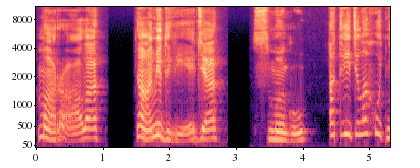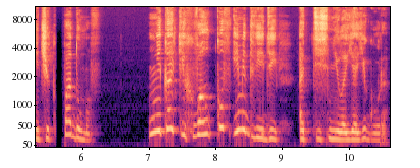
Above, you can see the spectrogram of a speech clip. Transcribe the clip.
морала? А медведя? Смогу, ответил охотничек, подумав. Никаких волков и медведей, оттеснила я Егора.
